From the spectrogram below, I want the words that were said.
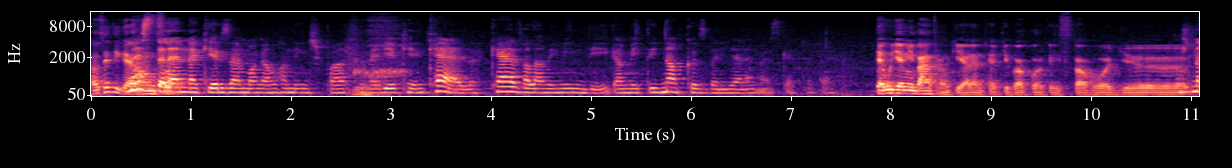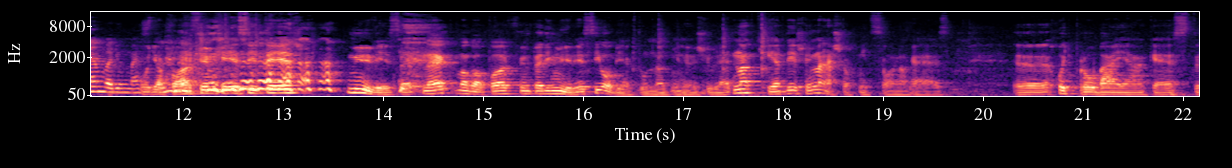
az eddig elhangzott... Mesztelennek érzem magam, ha nincs parfüm egyébként. Kell, kell valami mindig, amit így napközben így elemezgethetek. De ugye mi bátran kijelenthetjük akkor, Kriszta, hogy, Most nem vagyunk hogy a parfümkészítés művészetnek, maga a parfüm pedig művészi objektumnak minősülhet. Na kérdés, hogy mások mit szólnak ehhez? Hogy próbálják ezt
